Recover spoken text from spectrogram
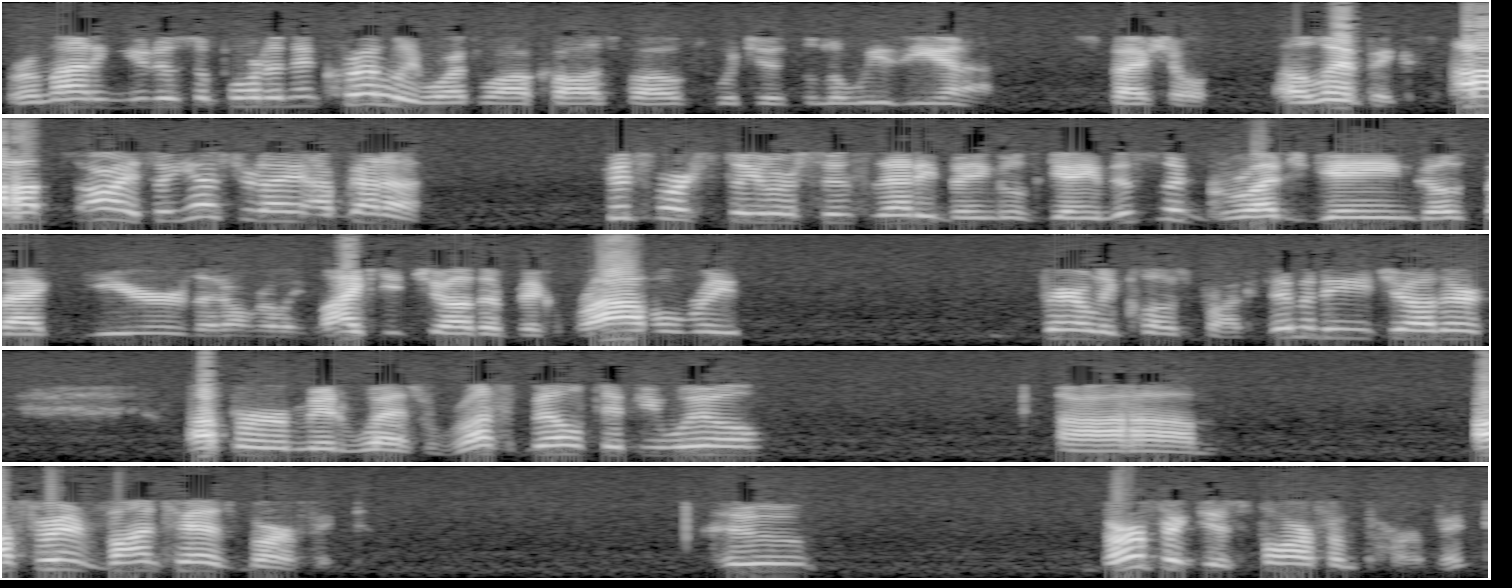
reminding you to support an incredibly worthwhile cause, folks, which is the Louisiana Special Olympics. Uh, all right, so yesterday I've got a Pittsburgh Steelers Cincinnati Bengals game. This is a grudge game, goes back years. They don't really like each other, big rivalry, fairly close proximity to each other, upper Midwest Rust Belt, if you will. Um, our friend Vontaze Burfict, who Burfict is far from perfect,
